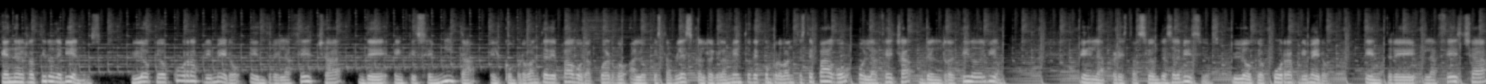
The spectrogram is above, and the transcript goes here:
En el retiro de bienes, lo que ocurra primero entre la fecha de en que se emita el comprobante de pago de acuerdo a lo que establezca el reglamento de comprobantes de pago o la fecha del retiro del bien en la prestación de servicios. Lo que ocurra primero entre la fecha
